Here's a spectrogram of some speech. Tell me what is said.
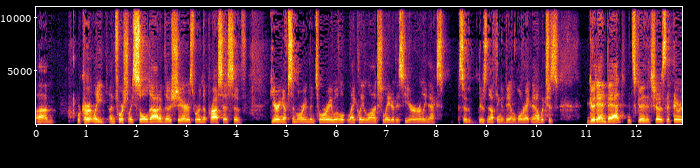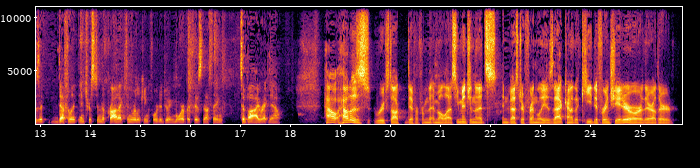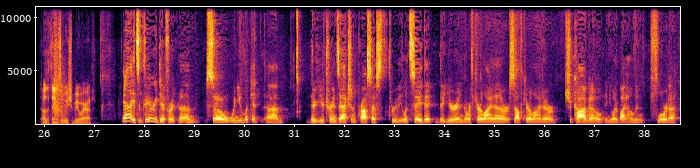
Um, we're currently, unfortunately, sold out of those shares. We're in the process of gearing up some more inventory. We'll likely launch later this year, early next. So there's nothing available right now, which is good and bad. It's good. It shows that there was a definite interest in the product, and we're looking forward to doing more. But there's nothing to buy right now. How how does Roofstock differ from the MLS? You mentioned that it's investor friendly. Is that kind of the key differentiator, or are there other other things that we should be aware of? Yeah, it's very different. Um, so when you look at um, your transaction process through the let's say that, that you're in north carolina or south carolina or chicago and you want to buy a home in florida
